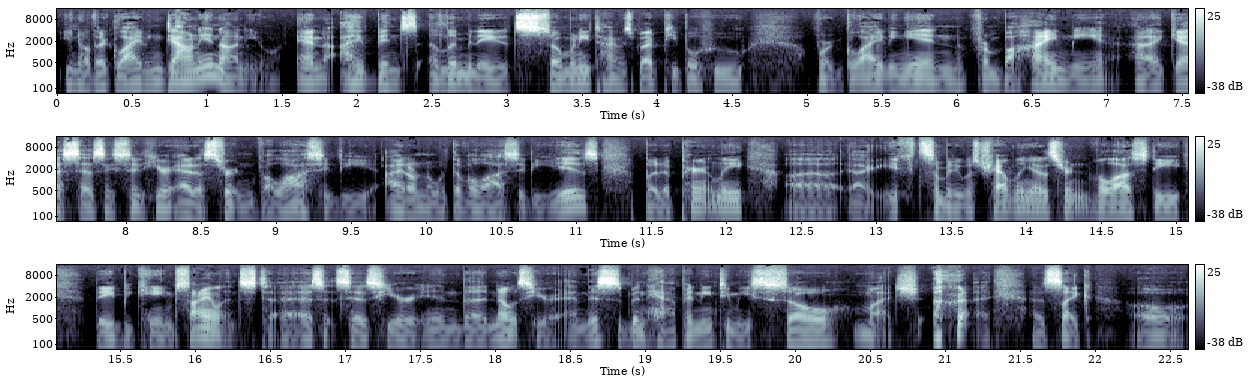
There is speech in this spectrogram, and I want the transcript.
you know they're gliding down in on you. And i've been eliminated so many times by people who were gliding in from behind me i guess as i said here at a certain velocity. I don't know what the velocity is but apparently uh, if somebody was traveling at a certain velocity they became silenced as it says here in the notes here. And this has been happening to me so much. It's like oh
